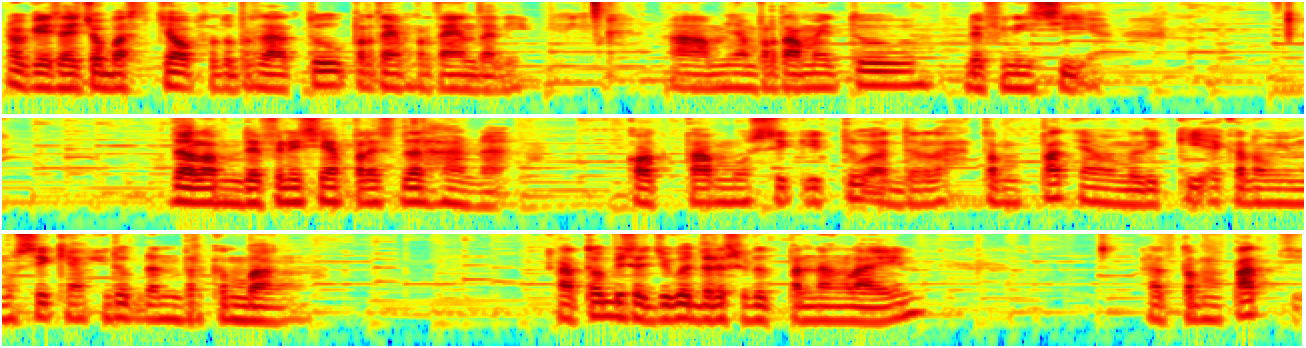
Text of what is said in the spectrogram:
Oke, saya coba jawab satu persatu pertanyaan-pertanyaan tadi. Um, yang pertama itu definisi ya. Dalam definisi yang paling sederhana, kota musik itu adalah tempat yang memiliki ekonomi musik yang hidup dan berkembang. Atau bisa juga dari sudut pandang lain, eh, tempat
